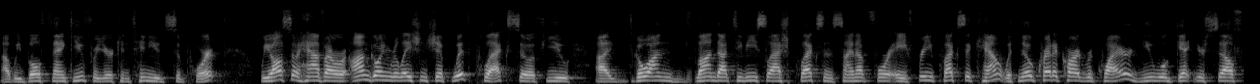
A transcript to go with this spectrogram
uh, we both thank you for your continued support. We also have our ongoing relationship with Plex. So if you uh, go on lon.tv slash Plex and sign up for a free Plex account with no credit card required, you will get yourself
